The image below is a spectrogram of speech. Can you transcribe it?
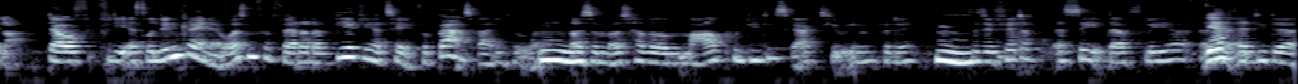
Eller, der er jo, fordi Astrid Lindgren er jo også en forfatter, der virkelig har talt for børns rettigheder, mm. Mm. og som også har været meget politisk aktiv inden for det. hmm. Så det er fedt at, se, at der er flere altså, Ja. af de der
